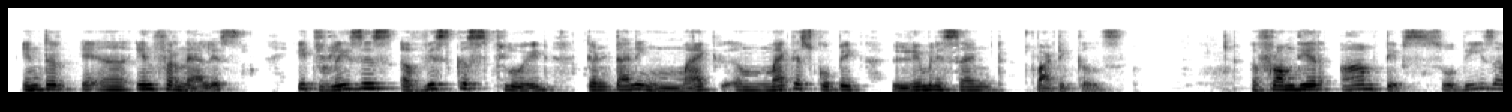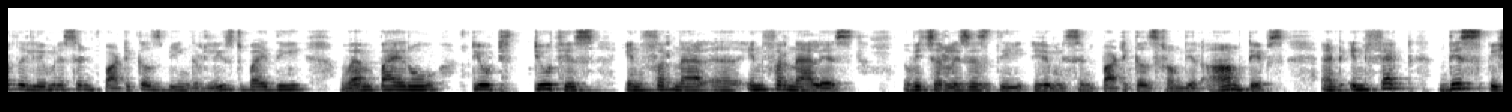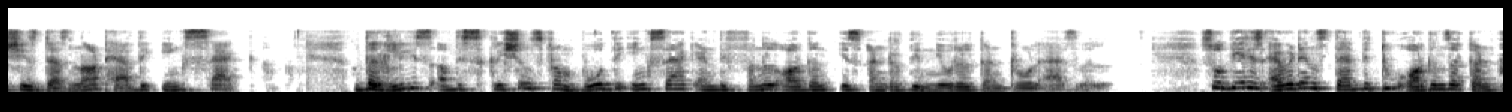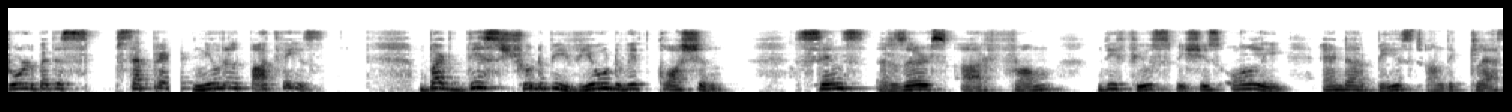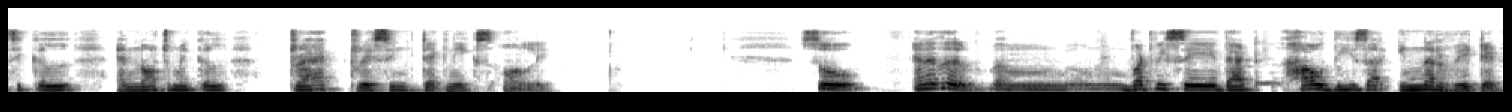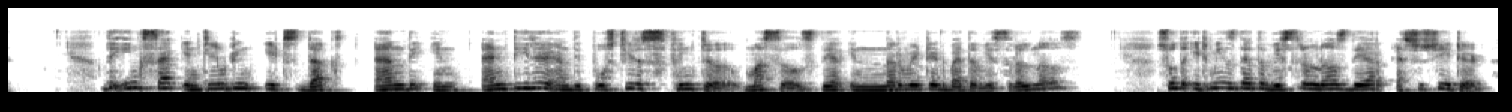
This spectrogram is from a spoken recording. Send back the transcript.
inter, uh, infernalis, it releases a viscous fluid containing uh, microscopic luminescent particles from their arm tips. So these are the luminescent particles being released by the Vampyroteuthis infernal, uh, infernalis which releases the luminescent particles from their arm tips and in fact this species does not have the ink sac. The release of the secretions from both the ink sac and the funnel organ is under the neural control as well. So there is evidence that the two organs are controlled by the separate neural pathways. But this should be viewed with caution since results are from the few species only and are based on the classical anatomical track tracing techniques only. So another um, what we say that how these are innervated. The ink sac including its duct and the anterior and the posterior sphincter muscles they are innervated by the visceral nerves so the, it means that the visceral nerves they are associated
